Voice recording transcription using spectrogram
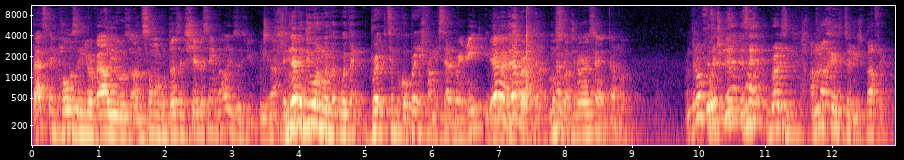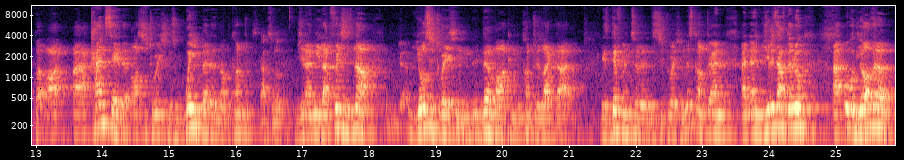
That's imposing your values on someone who doesn't share the same values as you. Exactly. They never do one with a, with a Brit, typical British family celebrating Eid. even Yeah, though never. Muslim, Never. do you know what I'm saying? And they don't Is feel. it, is it, bro, listen, I'm not here to tell you it's perfect, but I, I, I can say that our situation is way better than other countries. Absolutely. Do you know what I mean? Like, for instance, now, your situation in Denmark and countries like that is different to the situation in this country, and, and, and you just have to look at all the other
